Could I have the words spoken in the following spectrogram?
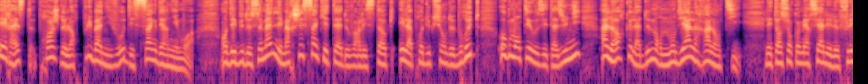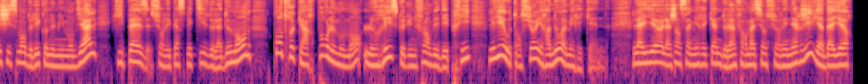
et restent proches de leur plus bas niveau des cinq derniers mois. En début de semaine, les marchés s'inquiétaient de voir les stocks et la production de brut augmenter aux États-Unis alors que la demande mondiale ralentit. Les tensions commerciales et le fléchissement de l'économie mondiale qui pèsent sur les perspectives de la demande contrecarrent pour le moment le risque d'une flambée des prix liée aux tensions irano-américaines. L'AIE, l'agence américaine de l'information sur l'énergie, vient d'ailleurs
